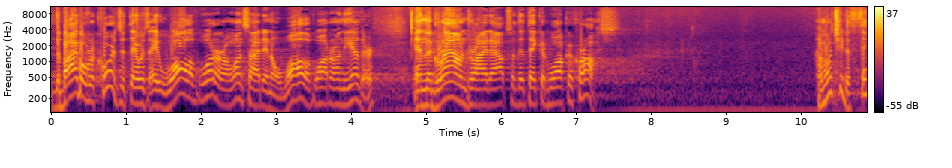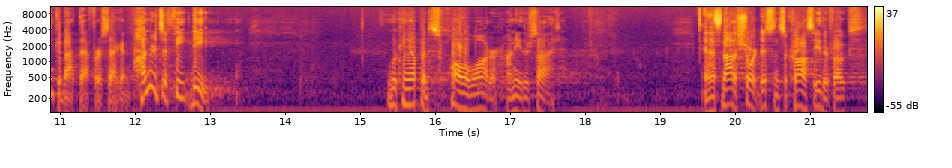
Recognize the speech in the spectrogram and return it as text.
the Bible records that there was a wall of water on one side and a wall of water on the other, and the ground dried out so that they could walk across. I want you to think about that for a second. Hundreds of feet deep, looking up at a wall of water on either side. And that's not a short distance across either, folks.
